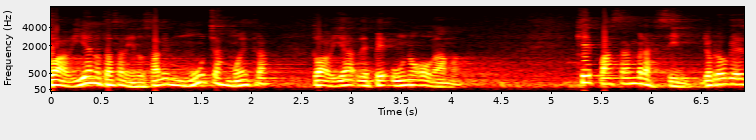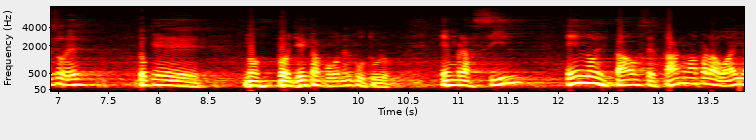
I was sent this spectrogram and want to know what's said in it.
Todavía no está saliendo. Salen muchas muestras todavía de P1 o gamma. ¿Qué pasa en Brasil? Yo creo que eso es lo que nos proyecta un poco en el futuro. En Brasil en los estados cercanos a Paraguay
